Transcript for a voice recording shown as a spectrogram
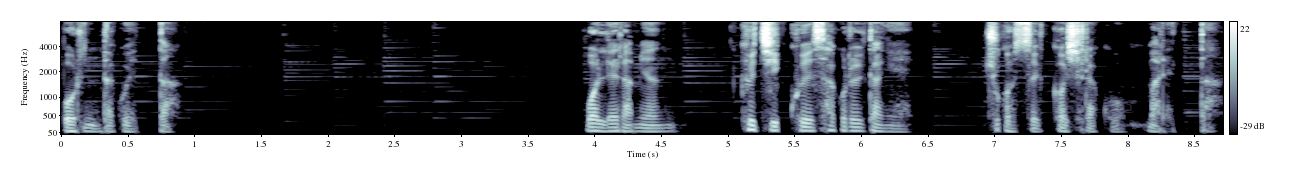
모른다고 했다. 원래라면 그 직후에 사고를 당해 죽었을 것이라고 말했다.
